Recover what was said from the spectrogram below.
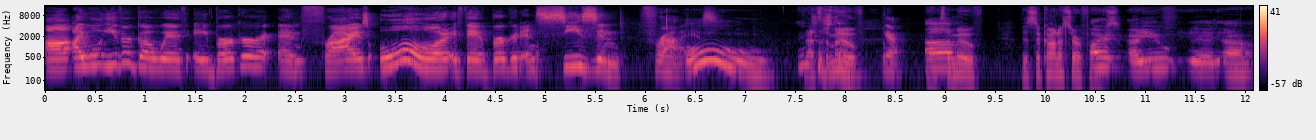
Uh, I will either go with a burger and fries, or if they have burgered and seasoned fries. Ooh, That's the move. Yeah. That's the Um, move. This is a connoisseur, Are, folks. are you uh, uh,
